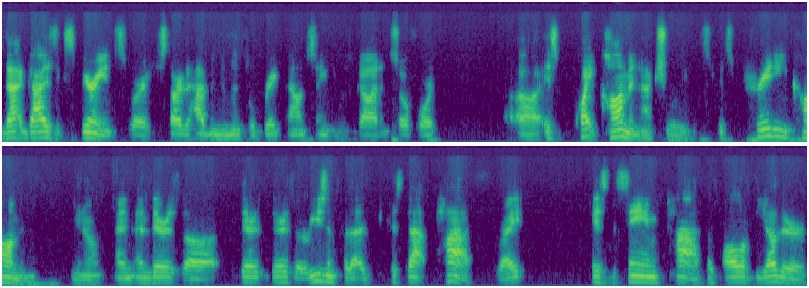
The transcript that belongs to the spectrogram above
that guy's experience where he started having a mental breakdown saying he was god and so forth uh, is quite common actually. It's, it's pretty common you know and and there's uh there there's a reason for that because that path right is the same path of all of the other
